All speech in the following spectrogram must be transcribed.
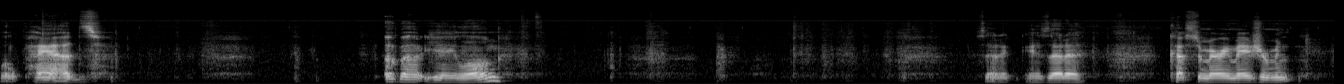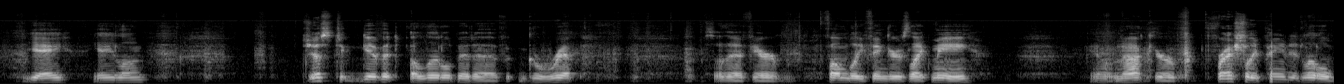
little pads about yay long. Is that a, is that a customary measurement? Yay, yay long? Just to give it a little bit of grip so that if you're fumbly fingers like me, you don't knock your freshly painted little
